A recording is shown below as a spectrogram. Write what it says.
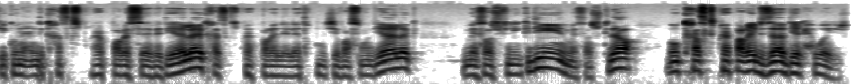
كيكون عندك خاصك تبريباري ال CV ديالك خاصك تبريباري les lettres motivation ديالك. message في LinkedIn message كذا donc خاصك تبريباري بزاف ديال الحوايج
